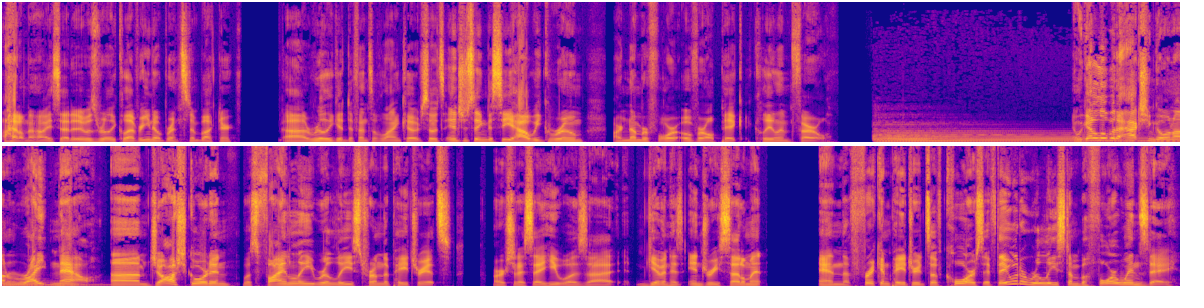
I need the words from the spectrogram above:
I don't know how he said it. It was really clever. You know, Brentson Buckner, uh, really good defensive line coach. So it's interesting to see how we groom our number four overall pick, Clelin Ferrell. And we got a little bit of action going on right now. Um, Josh Gordon was finally released from the Patriots, or should I say, he was uh, given his injury settlement. And the freaking Patriots, of course, if they would have released him before Wednesday,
